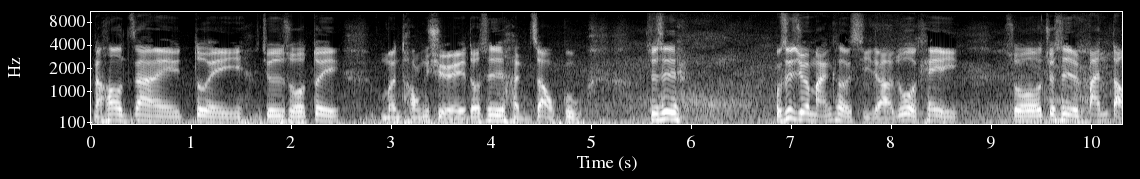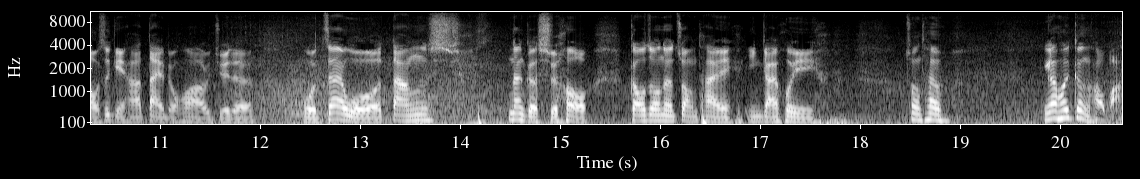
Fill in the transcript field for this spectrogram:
然后在对，就是说对我们同学也都是很照顾，就是我是觉得蛮可惜的。如果可以说就是班导是给他带的话，我觉得我在我当那个时候高中的状态应该会状态应该会更好吧。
